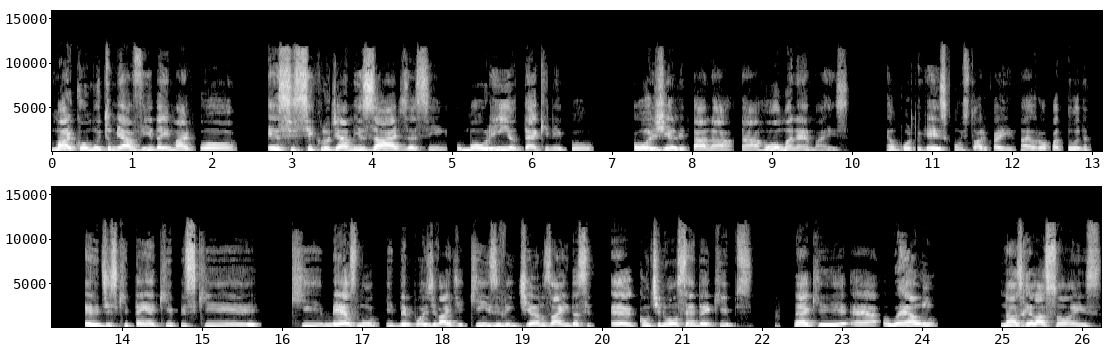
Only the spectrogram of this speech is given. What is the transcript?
marcou muito minha vida e marcou esse ciclo de amizades, assim. O Mourinho, técnico, hoje ele está na, na Roma, né, mas é um português com histórico aí na Europa toda. Ele diz que tem equipes que que mesmo que depois de, vai, de 15, 20 anos, ainda se, é, continuam sendo equipes. Né? Que é, o elo nas relações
